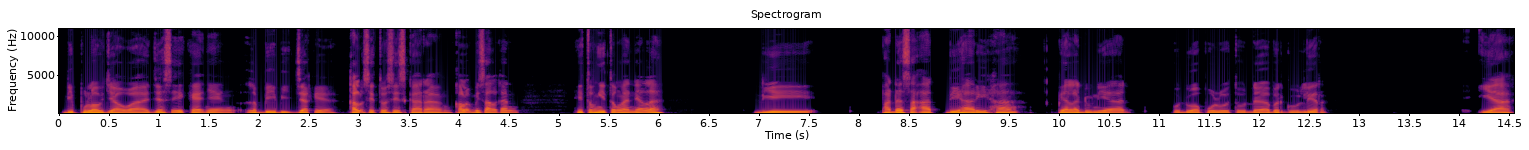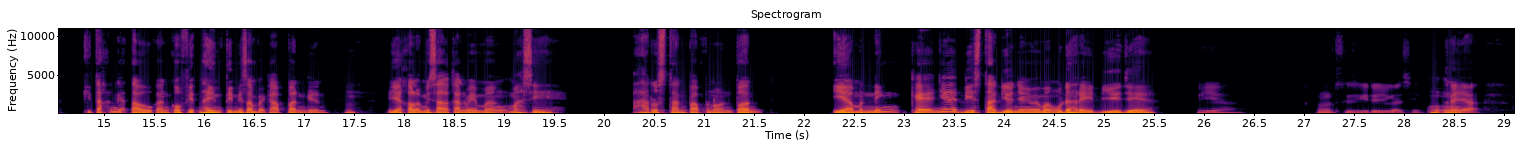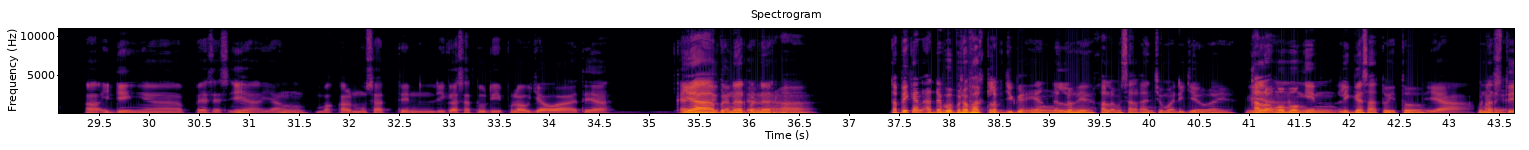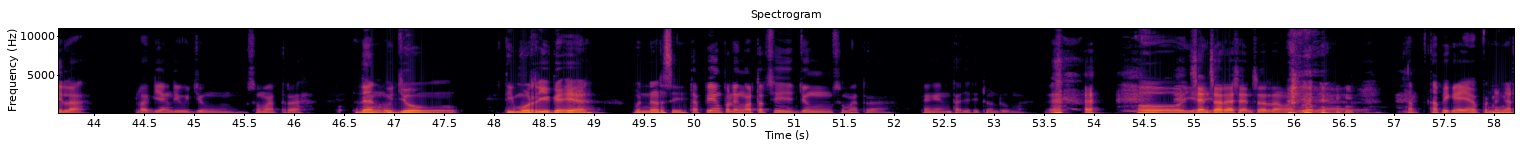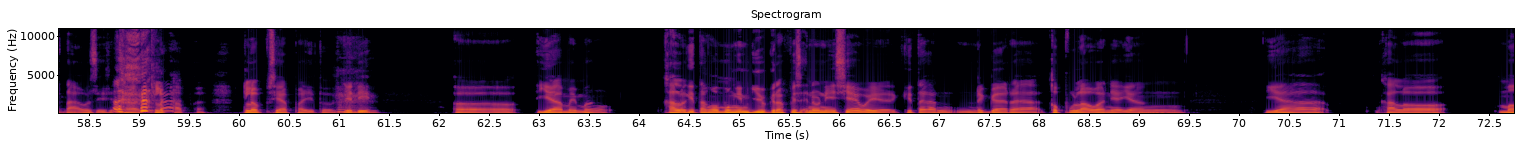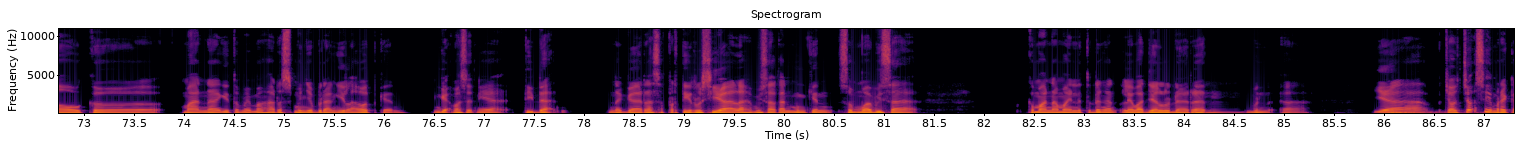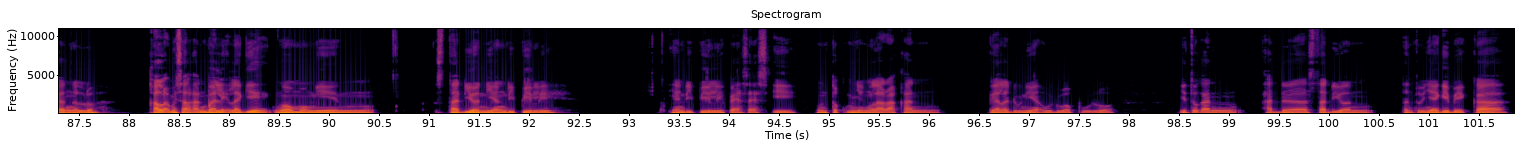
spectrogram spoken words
di Pulau Jawa aja sih kayaknya yang lebih bijak ya kalau situasi sekarang. Kalau misalkan hitung-hitungannya lah di pada saat di hari H Piala Dunia U20 itu udah bergulir ya kita kan nggak tahu kan COVID-19 ini sampai kapan kan. Hmm. Ya kalau misalkan memang masih harus tanpa penonton ya mending kayaknya di stadion yang memang udah ready aja ya. Iya. Menurutku gitu juga sih. Mm-mm. Kayak eh, idenya PSSI ya yang bakal musatin Liga 1 di Pulau Jawa itu ya. Iya, gitu kan benar, ada. benar. Tapi kan ada beberapa klub juga yang ngeluh ya kalau misalkan cuma di Jawa ya. Kalau Iya. ngomongin Liga 1 itu Iya, nggak? pastilah. Apalagi yang di ujung Sumatera. dan Hmm. ujung timur juga ya. Iya. Bener sih. Tapi yang paling ngotot sih ujung Sumatera. Pengen tak jadi tuan rumah. Oh iya. sensor iya. ya sensor nama klubnya. Ta- Tapi kayaknya pendengar tahu sih uh, klub apa, klub siapa itu. Jadi eh ya memang kalau kita ngomongin geografis Indonesia, we, ya, kita kan negara kepulauan ya yang ya kalau mau ke mana gitu memang harus menyeberangi laut kan. Enggak maksudnya tidak negara seperti Rusia lah. Misalkan mungkin semua bisa ke mana-mana itu dengan lewat jalur darat. Mm. Ben- ah. ya cocok sih mereka ngeluh. Kalau misalkan balik lagi ngomongin stadion yang dipilih yang dipilih PSSI untuk menyelenggarakan Piala Dunia U20 itu kan ada stadion tentunya GBK,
